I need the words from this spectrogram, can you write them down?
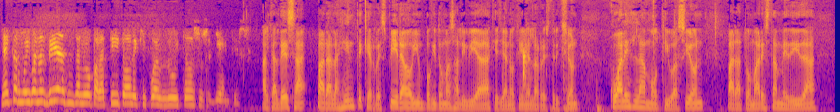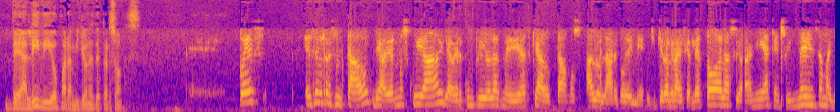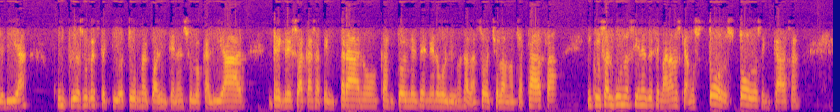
Néstor, muy buenos días. Un saludo para ti, todo el equipo de Blue y todos sus oyentes. Alcaldesa, para la gente que respira hoy un poquito más aliviada, que ya no tiene la restricción, ¿cuál es la motivación para tomar esta medida de alivio para millones de personas? Pues es el resultado de habernos cuidado y de haber cumplido las medidas que adoptamos a lo largo de enero. Yo quiero agradecerle a toda la ciudadanía que en su inmensa mayoría cumplió su respectivo turno de cuarentena en su localidad, regresó a casa temprano, casi todo el mes de enero volvimos a las 8 de la noche a casa, incluso algunos fines de semana nos quedamos todos, todos en casa,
